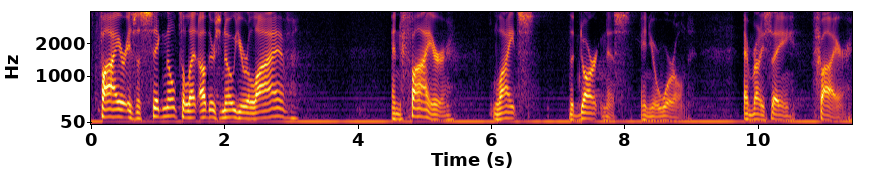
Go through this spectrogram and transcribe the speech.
Fire is a signal to let others know you're alive. And fire lights the darkness in your world. Everybody say, fire.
